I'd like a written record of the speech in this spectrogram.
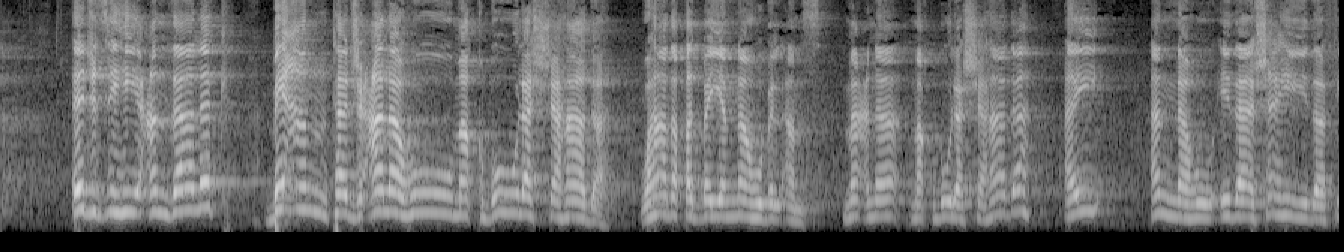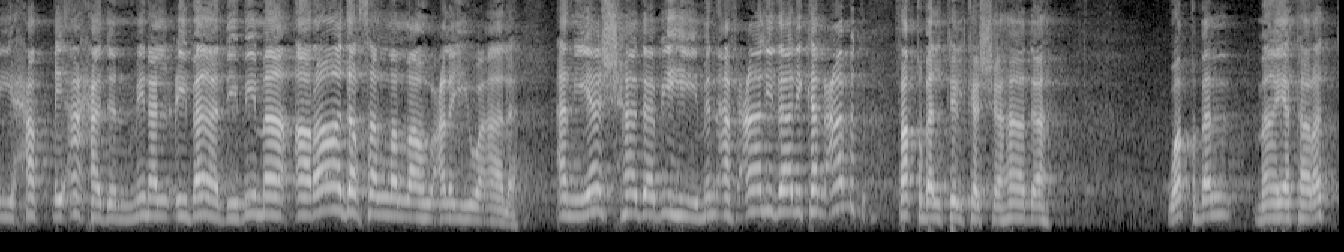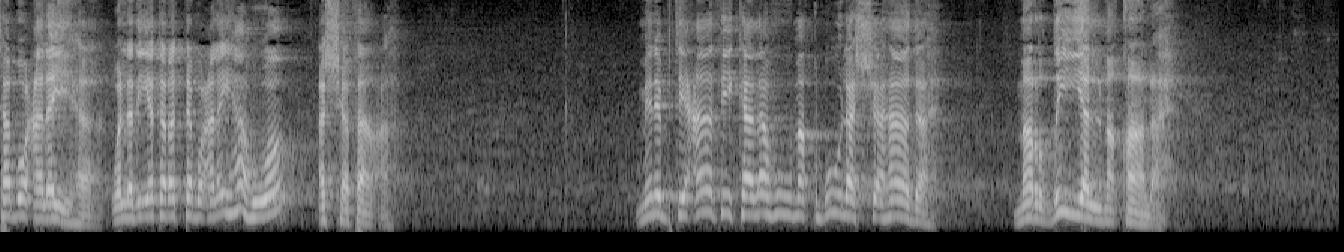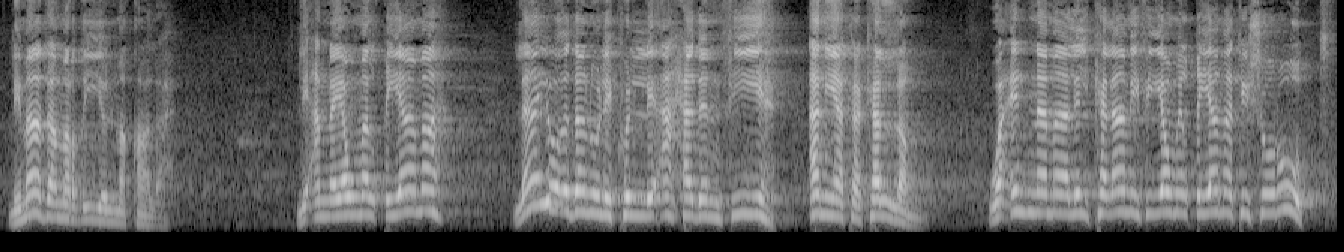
اجزه عن ذلك بأن تجعله مقبول الشهادة. وهذا قد بيناه بالأمس. معنى مقبول الشهادة أي أنه إذا شهد في حق أحد من العباد بما أراد صلى الله عليه وآله أن يشهد به من أفعال ذلك العبد فاقبل تلك الشهادة واقبل ما يترتب عليها. والذي يترتب عليها هو الشفاعة. من ابتعاثك له مقبول الشهادة. مرضي المقالة. لماذا مرضي المقالة؟ لأن يوم القيامة لا يؤذن لكل أحد فيه أن يتكلم وإنما للكلام في يوم القيامة شروط.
